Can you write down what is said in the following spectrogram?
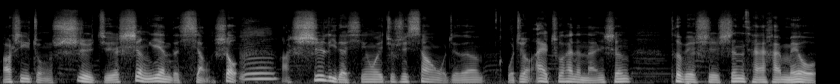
而是一种视觉盛宴的享受。嗯啊，失礼的行为就是像我觉得我这种爱出汗的男生，特别是身材还没有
